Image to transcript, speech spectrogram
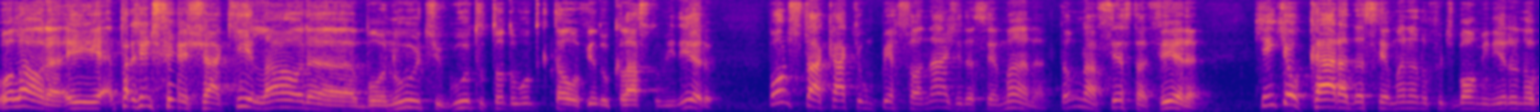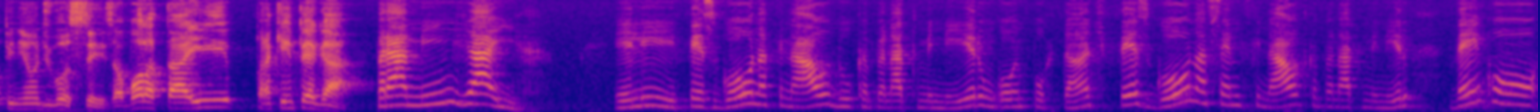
Ô, Laura, para a gente fechar aqui, Laura, Bonucci, Guto, todo mundo que está ouvindo o Clássico Mineiro, vamos destacar aqui um personagem da semana? Estamos na sexta-feira. Quem que é o cara da semana no futebol mineiro, na opinião de vocês? A bola está aí para quem pegar. Para mim, Jair. Ele fez gol na final do Campeonato Mineiro, um gol importante, fez gol na semifinal do Campeonato Mineiro, vem com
